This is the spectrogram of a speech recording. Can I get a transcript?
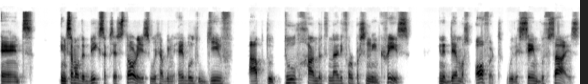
and in some of the big success stories, we have been able to give up to 294% increase in the demos offered with the same booth size.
